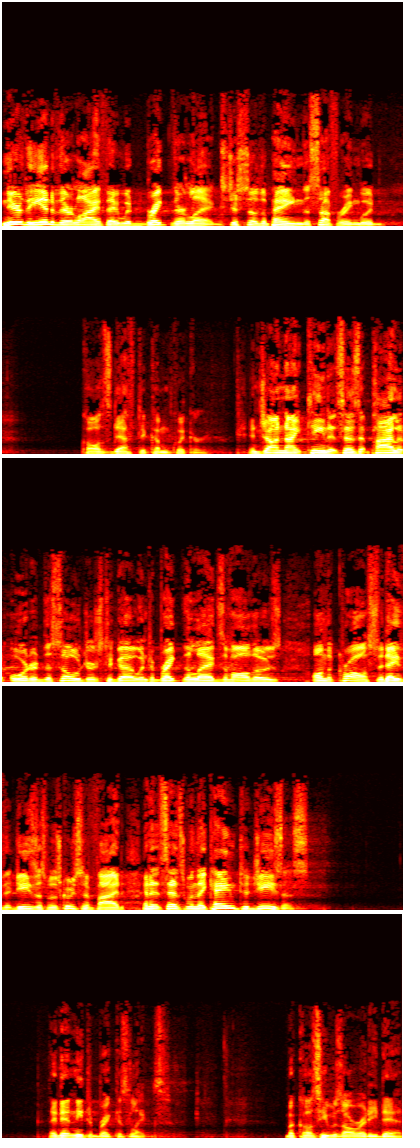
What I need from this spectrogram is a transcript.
Near the end of their life, they would break their legs just so the pain, the suffering would cause death to come quicker. In John 19, it says that Pilate ordered the soldiers to go and to break the legs of all those on the cross the day that Jesus was crucified. And it says when they came to Jesus, they didn't need to break his legs because he was already dead.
